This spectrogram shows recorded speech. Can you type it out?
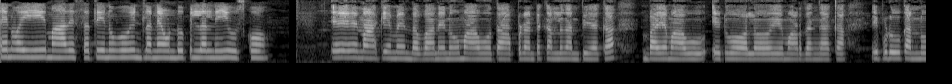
నేను పోయి మా తెస్తతి నువ్వు ఇంట్లోనే ఉండు పిల్లల్ని చూసుకో. ఏ నాకేమైందవ్వా? నేను మా పోతా అప్పుడంటే కళ్ళు కనిపించక భయం ఆవు. ఎటు పోవాలో ఏమో అర్థం కాక ఇప్పుడు కన్ను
